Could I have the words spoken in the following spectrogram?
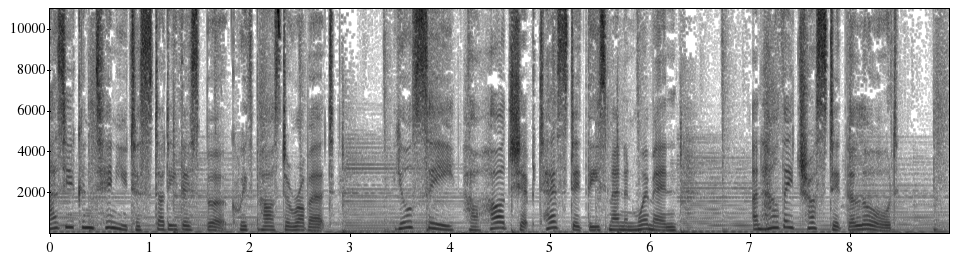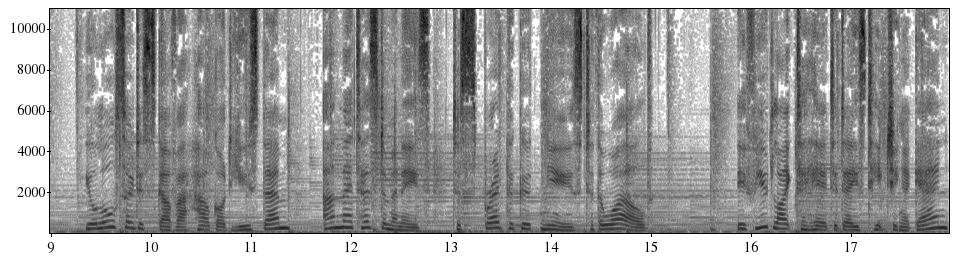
As you continue to study this book with Pastor Robert, you'll see how hardship tested these men and women and how they trusted the Lord. You'll also discover how God used them and their testimonies to spread the good news to the world. If you'd like to hear today's teaching again,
